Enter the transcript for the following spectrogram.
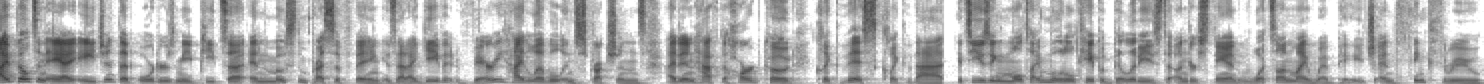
I built an AI agent that orders me pizza, and the most impressive thing is that I gave it very high level instructions. I didn't have to hard code, click this, click that. It's using multimodal capabilities to understand what's on my web page and think through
